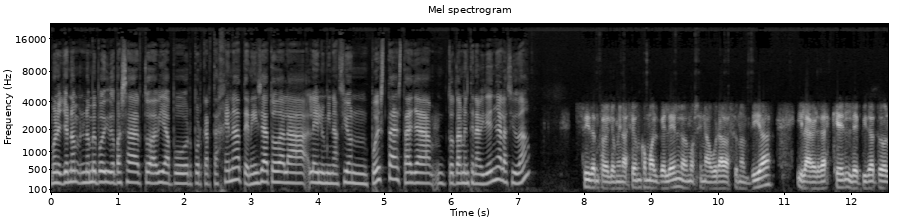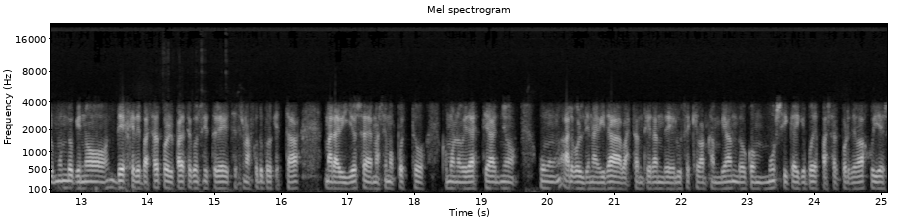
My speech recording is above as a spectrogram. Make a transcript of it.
Bueno, yo no, me he podido pasar todavía por, por Cartagena. ¿Tenéis ya toda la iluminación puesta? ¿Está ya totalmente navideña la ciudad? Sí, dentro de iluminación como el Belén lo hemos inaugurado hace unos días y la verdad es que le pido a todo el mundo que no deje de pasar por el Palacio Consistorio de echarse una foto porque está maravillosa. Además hemos puesto como novedad este año un árbol de Navidad bastante grande de luces que van cambiando con música y que puedes pasar por debajo y es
